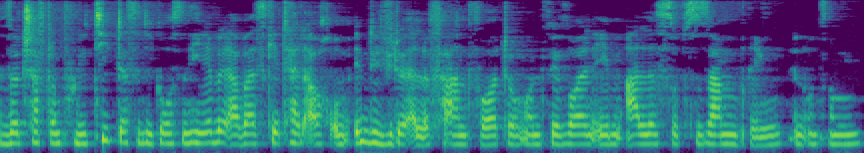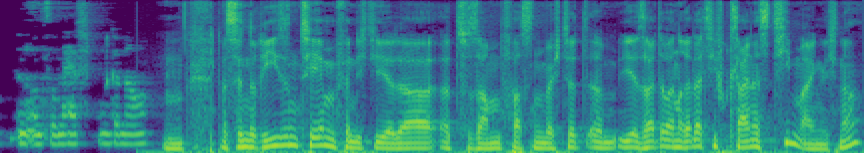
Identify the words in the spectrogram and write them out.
Wirtschaft und Politik, das sind die großen Hebel, aber es geht halt auch um individuelle Verantwortung und wir wollen eben alles so zusammenbringen in unserem, in unseren Heften, genau. Hm. Das sind Riesenthemen, finde ich, die ihr da äh, zusammenfassen möchtet. Ähm, ihr seid aber ein relativ kleines Team eigentlich, ne?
